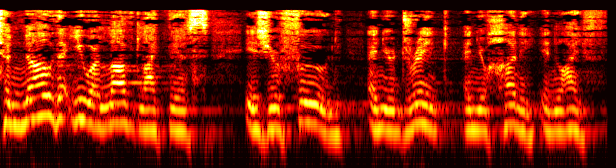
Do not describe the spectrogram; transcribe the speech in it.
To know that you are loved like this is your food and your drink and your honey in life.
